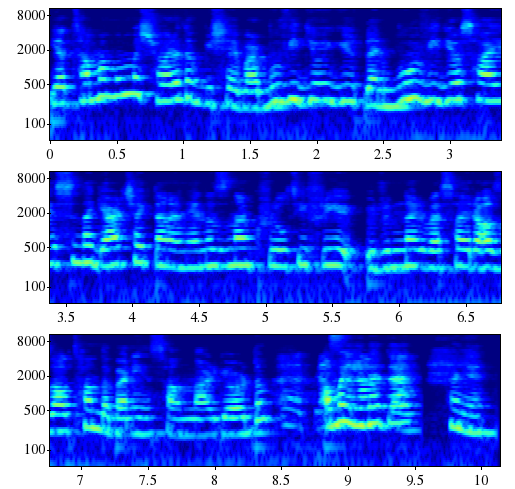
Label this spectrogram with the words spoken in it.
Ya tamam ama şöyle de bir şey var. Bu videoyu yani bu video sayesinde gerçekten hani en azından cruelty free ürünler vesaire azaltan da ben insanlar gördüm. Evet, Ama yine de ben- hani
